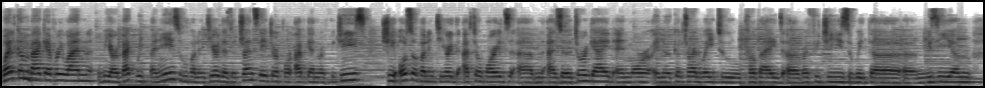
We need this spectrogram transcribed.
Welcome back, everyone. We are back with Paniz, who volunteered as a translator for Afghan refugees. She also volunteered afterwards um, as a tour guide and more in a cultural way to provide uh, refugees with uh, museum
